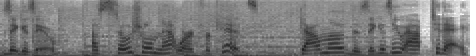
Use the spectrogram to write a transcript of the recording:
Zigazoo, a social network for kids. Download the Zigazoo app today.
